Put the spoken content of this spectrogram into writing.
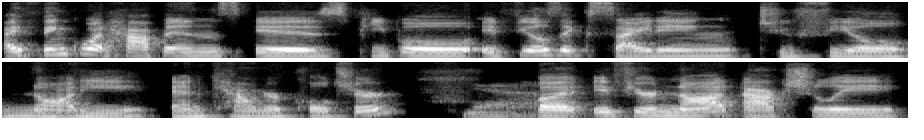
i think what happens is people it feels exciting to feel naughty and counterculture yeah but if you're not actually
